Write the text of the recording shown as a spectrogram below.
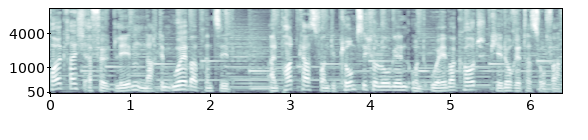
Erfolgreich erfüllt Leben nach dem Urheberprinzip. Ein Podcast von Diplompsychologin und Urhebercoach Kedo Rittershofer.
